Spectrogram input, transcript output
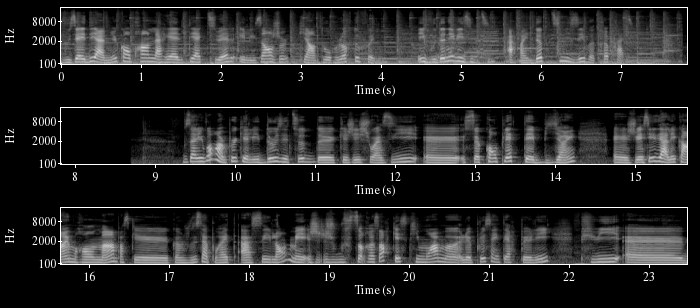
Vous aider à mieux comprendre la réalité actuelle et les enjeux qui entourent l'orthophonie et vous donner les outils afin d'optimiser votre pratique. Vous allez voir un peu que les deux études que j'ai choisies euh, se complétaient bien. Euh, je vais essayer d'aller quand même rondement parce que, comme je vous dis, ça pourrait être assez long, mais je, vous ressors qu'est-ce qui, moi, m'a le plus interpellé. Puis, euh,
